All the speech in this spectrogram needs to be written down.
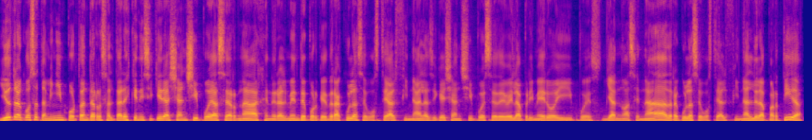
Y otra cosa también importante resaltar es que ni siquiera Shang-Chi puede hacer nada generalmente porque Drácula se bostea al final, así que Shang-Chi pues se devela primero y pues ya no hace nada, Drácula se bostea al final de la partida.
